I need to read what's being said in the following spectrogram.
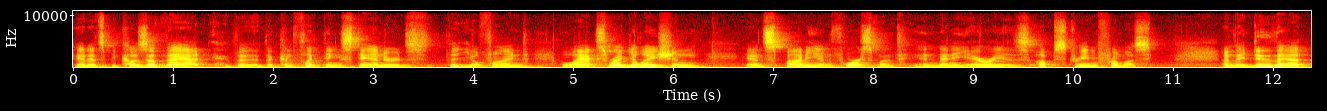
And it's because of that, the, the conflicting standards, that you'll find lax regulation and spotty enforcement in many areas upstream from us. And they do that,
